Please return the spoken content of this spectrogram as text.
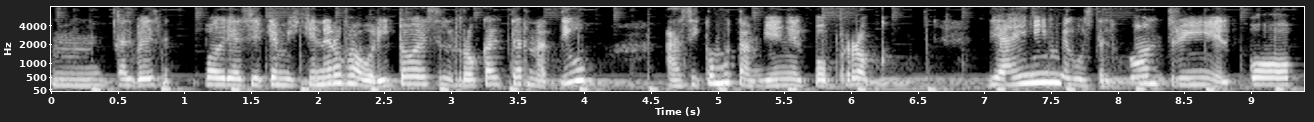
Mm, tal vez podría decir que mi género favorito es el rock alternativo, así como también el pop rock. De ahí me gusta el country, el pop,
